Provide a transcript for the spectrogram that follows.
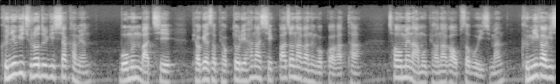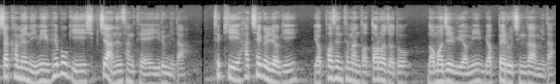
근육이 줄어들기 시작하면 몸은 마치 벽에서 벽돌이 하나씩 빠져나가는 것과 같아 처음엔 아무 변화가 없어 보이지만 금이 가기 시작하면 이미 회복이 쉽지 않은 상태에 이릅니다. 특히 하체 근력이 몇 퍼센트만 더 떨어져도 넘어질 위험이 몇 배로 증가합니다.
